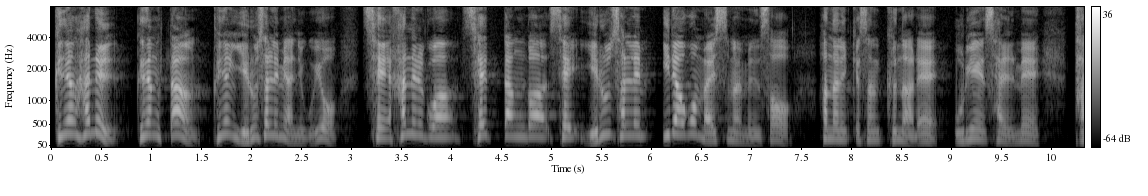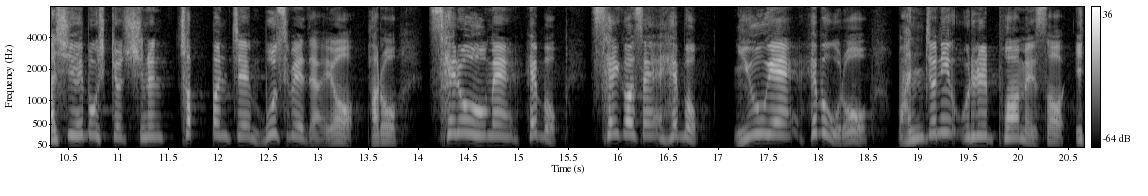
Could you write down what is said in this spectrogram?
그냥 하늘, 그냥 땅, 그냥 예루살렘이 아니고요. 새 하늘과 새 땅과 새 예루살렘이라고 말씀하면서 하나님께서는 그날에 우리의 삶에 다시 회복시켜 주시는 첫 번째 모습에 대하여 바로 새로움의 회복, 새 것의 회복, 뉴의 회복으로 완전히 우리를 포함해서 이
